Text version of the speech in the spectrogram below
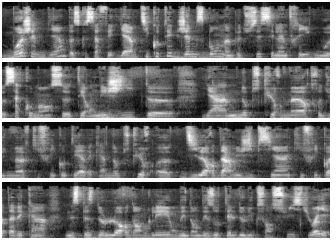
moi j'aime bien parce que ça fait. Il y a un petit côté James Bond un peu. Tu sais, c'est l'intrigue où euh, ça commence. euh, T'es en Égypte. euh, Il y a un obscur meurtre d'une meuf qui fricotait avec un obscur euh, dealer d'armes égyptien qui fricote avec un, une espèce de lord anglais. On est dans des hôtels de luxe en Suisse. Tu vois, il y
